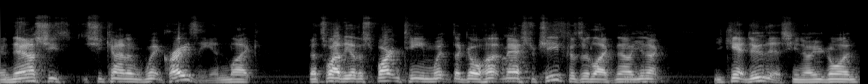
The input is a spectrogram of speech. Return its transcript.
and now she's she kind of went crazy and like that's why the other spartan team went to go hunt master chief because they're like no you're not you can't do this you know you're going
